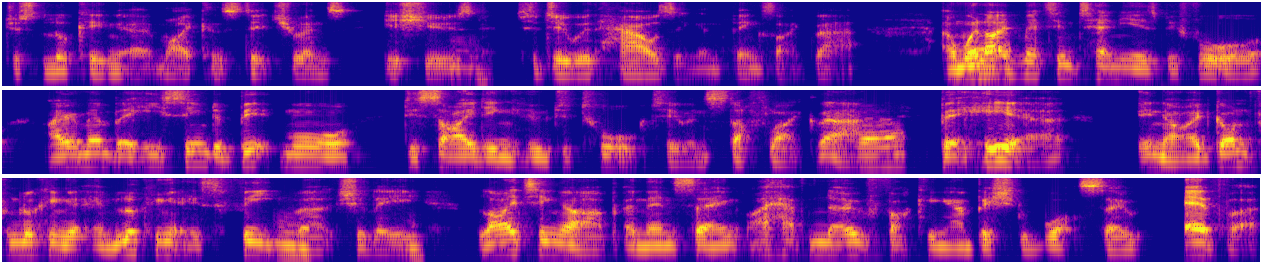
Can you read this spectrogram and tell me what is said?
just looking at my constituents' issues hmm. to do with housing and things like that. And when Yeah. I'd met him 10 years before, I remember he seemed a bit more deciding who to talk to and stuff like that. Yeah. But here, you know, I'd gone from looking at him, looking at his feet Mm. virtually, lighting up, and then saying, I have no fucking ambition whatsoever.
